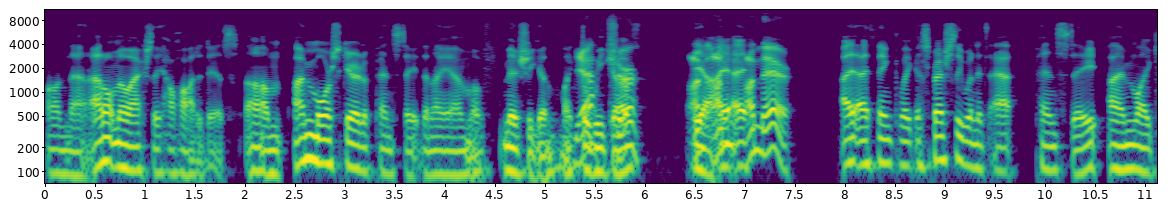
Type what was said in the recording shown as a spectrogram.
on that. I don't know actually how hot it is. Um, I'm more scared of Penn State than I am of Michigan, like yeah, the week sure. of. I'm, Yeah, I'm, I- I'm there. I, I think like especially when it's at Penn State, I'm like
